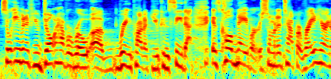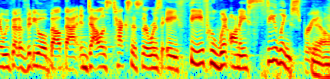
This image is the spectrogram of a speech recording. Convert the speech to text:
So even if you don't have a uh, Ring product, you can see that. It's called Neighbors. So I'm going to tap it right here. I know we've got a video about that. In Dallas, Texas, there was a thief who went on a stealing spree, yeah.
